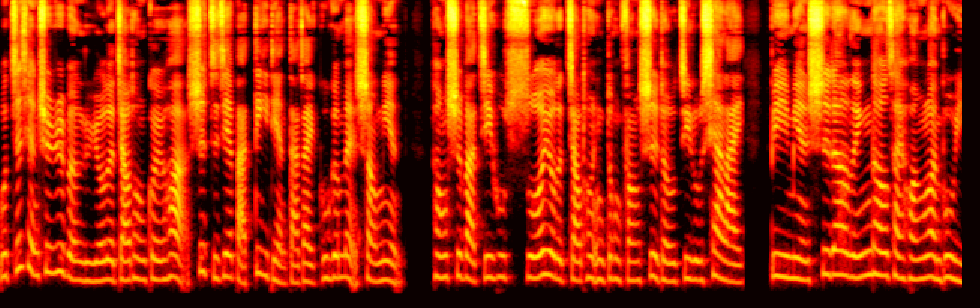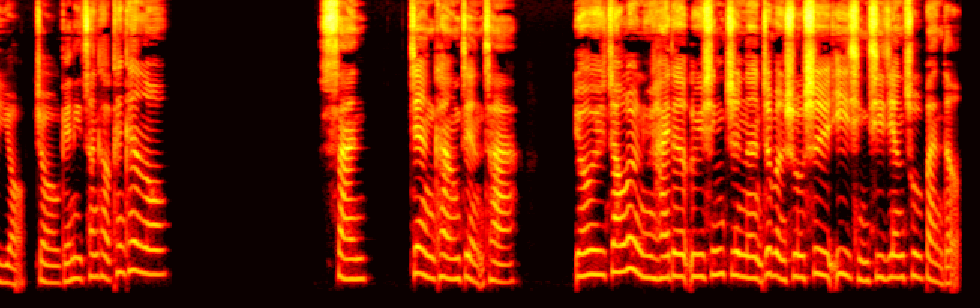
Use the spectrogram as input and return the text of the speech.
我之前去日本旅游的交通规划是直接把地点打在 Google Map 上面，同时把几乎所有的交通移动方式都记录下来，避免事到临头才慌乱不已哦，就给你参考看看喽。三、健康检查。由于《焦虑女孩的旅行指南》这本书是疫情期间出版的，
